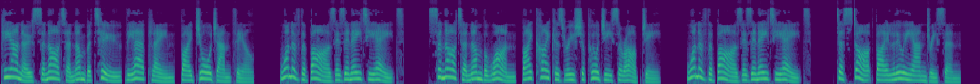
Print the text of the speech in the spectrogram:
Piano Sonata No. 2 The Airplane, by George Antheil. One of the bars is in 88. Sonata No. 1, by Kaikhosru Shapoorji Sorabji. One of the bars is in 88. De Staat by Louis Andriessen.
